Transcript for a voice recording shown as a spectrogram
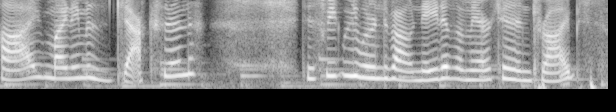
Hi, my name is Jackson. This week we learned about Native American tribes.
